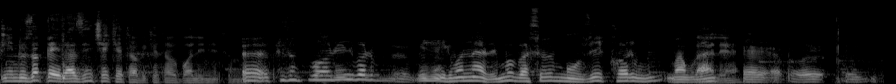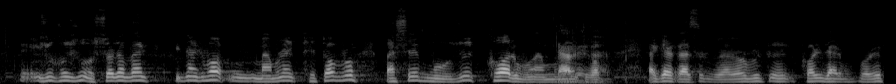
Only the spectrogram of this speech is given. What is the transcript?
این روزا غیر از این چه کتابی کتاب بالینیتون کتاب بالینی بالا بدونید که ما نداریم. ما بس به موضوع کارمون معمولا. بله. ایشون خودشون استادم من دیدن که ما معمولا کتاب رو بس موضوع کار معمولا اگر قصد قرار بود کاری در باره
